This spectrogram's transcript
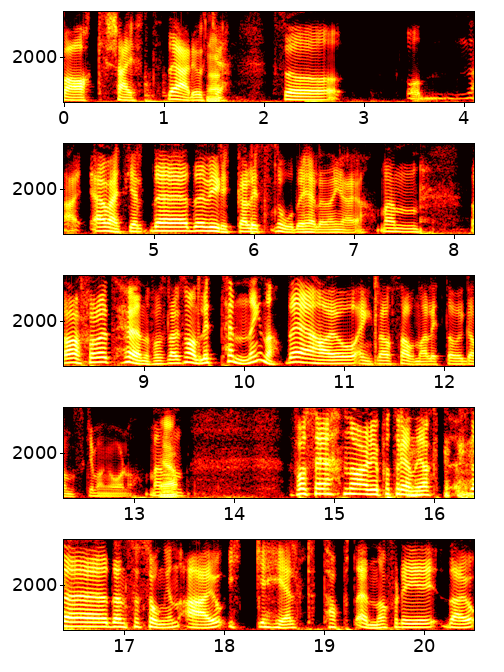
bak skeivt. Det er det jo ikke. Så og, Nei, jeg veit ikke helt. Det, det virka litt snodig, hele den greia. Men det var i hvert fall et Hønefoss-lag som hadde litt tenning, da. Det har jo egentlig savna litt over ganske mange år nå. Men Ja. Få se. Nå er de på trenerjakt. Den sesongen er jo ikke helt tapt ennå, fordi det er jo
